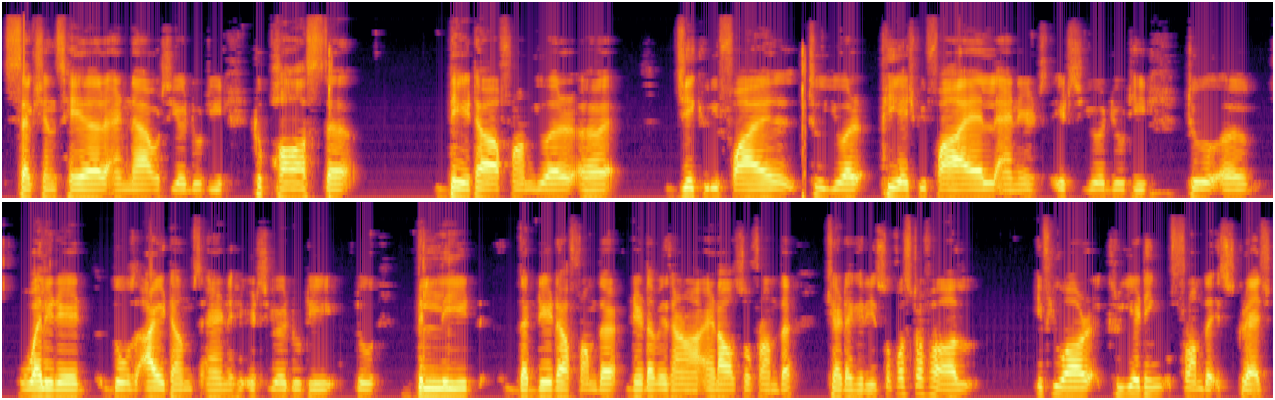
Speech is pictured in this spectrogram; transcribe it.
sections here and now it's your duty to pass the data from your jQuery file to your PHP file and it's it's your duty to uh, validate those items and it's your duty to delete the data from the database and, and also from the category. So first of all if you are creating from the scratch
